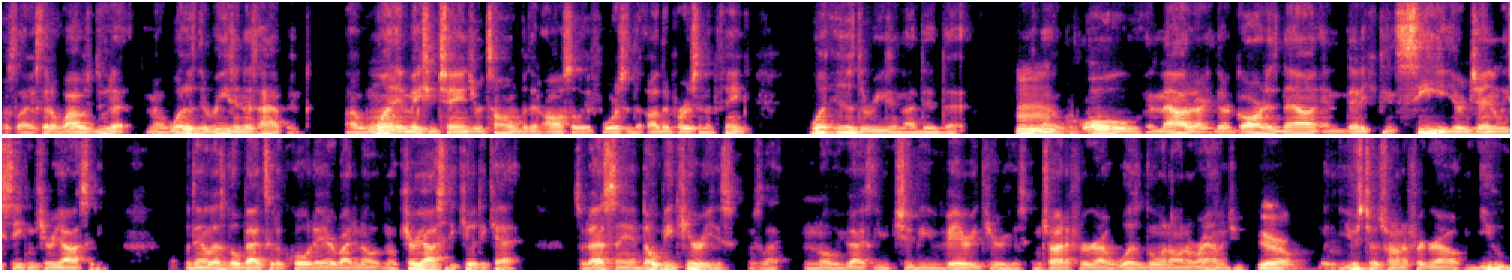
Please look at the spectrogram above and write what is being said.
It's like instead of why would you do that, man, what is the reason this happened? Like one, it makes you change your tone, but then also it forces the other person to think what is the reason I did that? Mm. Like, whoa. And now that their guard is down, and then you can see you're genuinely seeking curiosity. But then let's go back to the quote that everybody knows no, curiosity killed the cat. So that's saying don't be curious. It's like, no, you actually should be very curious and try to figure out what's going on around you. Yeah. But you're still trying to figure out you,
